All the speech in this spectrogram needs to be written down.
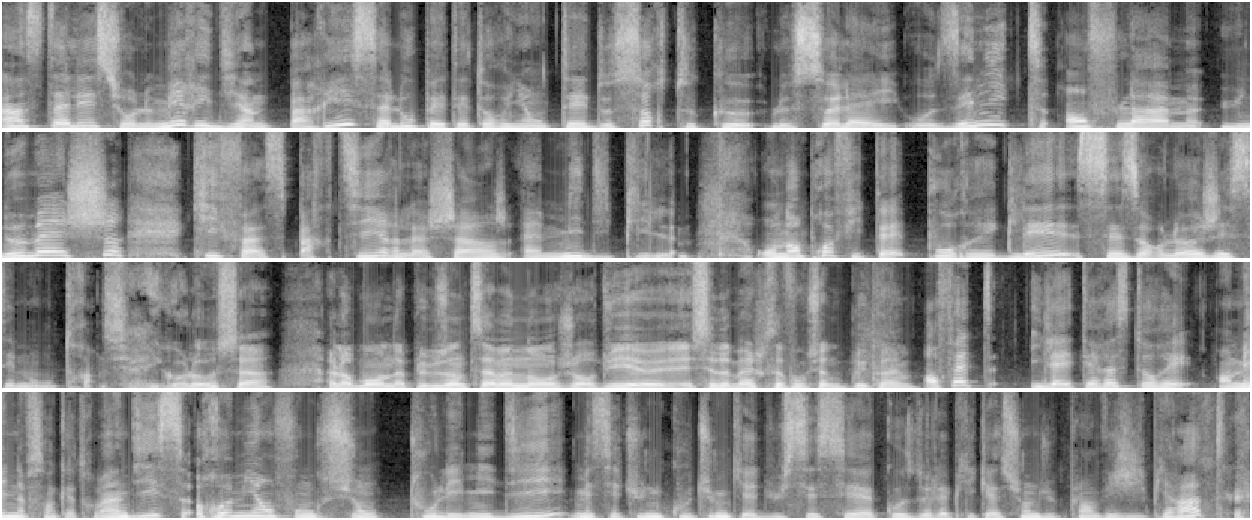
Installée sur le méridien de Paris, sa loupe était orientée de sorte que le soleil au zénith enflamme une mèche qui fasse partir la charge à midi pile. On en profitait pour régler ses horloges et ses montres. C'est rigolo, ça. Alors bon, on n'a plus besoin de ça maintenant aujourd'hui, euh, et c'est dommage que ça fonctionne plus quand même. En fait, il a été restauré en 1990, remis en fonction tous les midis, mais c'est une coutume qui a dû cesser à cause de l'application du plan Vigipirate.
